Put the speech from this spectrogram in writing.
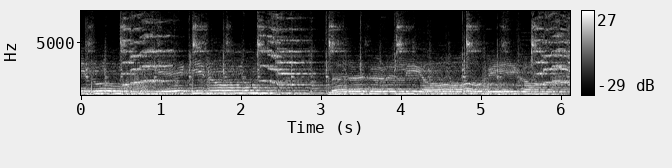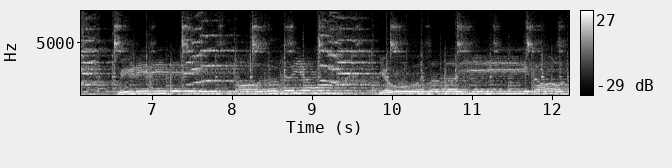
ಹೇಗಿದು ಹೇಗಿದು ನರಗಳಲ್ಲಿ ಆವೇಗ ಮಿಡಿದಿದೆ ಹೃದಯವು ಯೌವನದ ಈ ರಾಗ.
